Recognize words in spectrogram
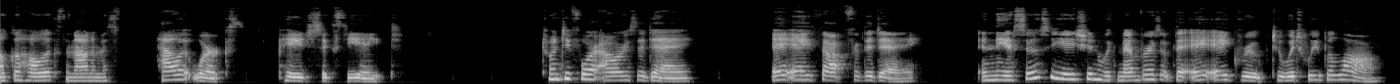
Alcoholics Anonymous How It Works, page 68. 24 hours a day. AA Thought for the Day. In the association with members of the AA group to which we belong,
